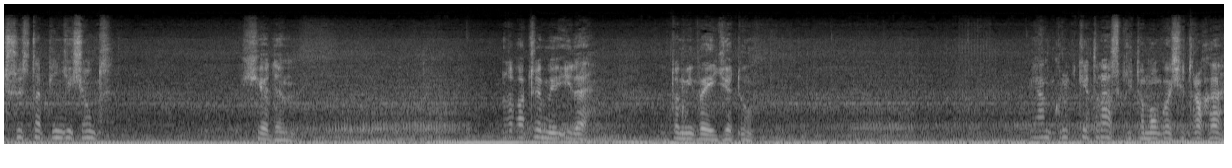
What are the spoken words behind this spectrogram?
357. Zobaczymy ile to mi wejdzie tu. Miałem krótkie traski, to mogło się trochę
